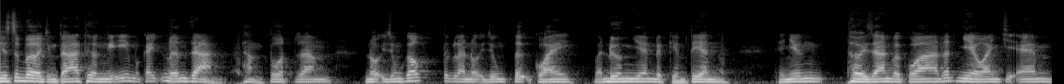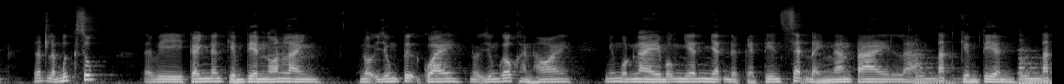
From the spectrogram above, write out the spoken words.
YouTuber chúng ta thường nghĩ một cách đơn giản, thẳng tuột rằng nội dung gốc tức là nội dung tự quay và đương nhiên được kiếm tiền. Thế nhưng thời gian vừa qua rất nhiều anh chị em rất là bức xúc tại vì kênh đang kiếm tiền ngon lành, nội dung tự quay, nội dung gốc hẳn hoi nhưng một ngày bỗng nhiên nhận được cái tin xét đánh ngang tai là tắt kiếm tiền, tắt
